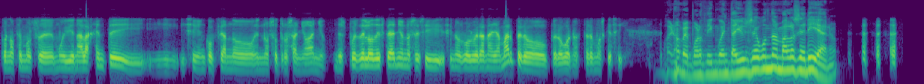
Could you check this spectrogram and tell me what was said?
conocemos eh, muy bien a la gente y, y, siguen confiando en nosotros año a año. Después de lo de este año no sé si, si nos volverán a llamar, pero, pero bueno, esperemos que sí. Bueno, por 51 segundos malo sería, ¿no?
